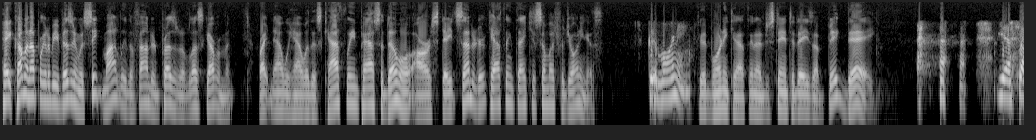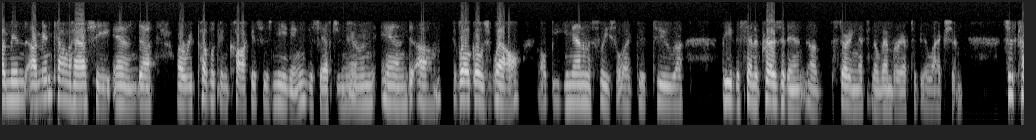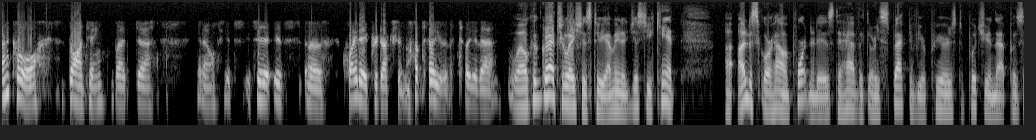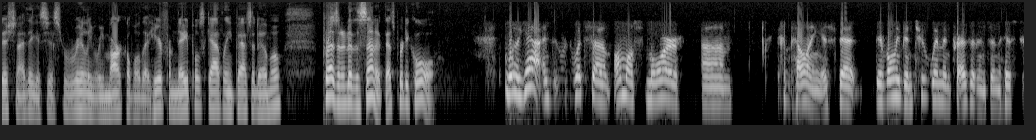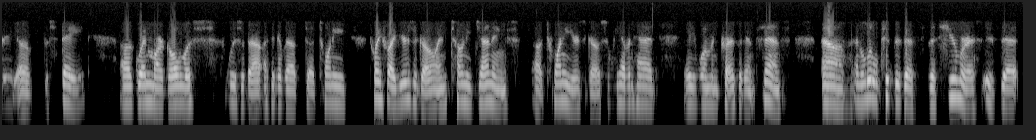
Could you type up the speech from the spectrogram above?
Hey, coming up, we're going to be visiting with Seton Motley, the founder and president of Less Government. Right now, we have with us Kathleen Passidomo, our state senator. Kathleen, thank you so much for joining us. Good morning. Good morning, Kathleen. I understand today is a big day. yes, I'm in. I'm in Tallahassee, and uh, our Republican caucus is meeting this afternoon, and um, if all goes well, I'll be unanimously selected to uh, be the Senate president uh, starting next November after the election. So it's kind of cool. It's daunting, but uh, you know, it's it's a, it's uh, quite a production. I'll tell you. I'll tell you that. Well, congratulations to you. I mean, it just you can't uh, underscore how important it is to have the respect of your peers to put you in that position. I think it's just really remarkable that here from Naples, Kathleen Passidomo, president of the Senate. That's pretty cool. Well, yeah, and what's um, almost more um, compelling is that there have only been two women presidents in the history of the state. Uh, Gwen Margolis was about, I think, about uh, 20, 25 years ago, and Toni Jennings uh, 20 years ago. So we haven't had a woman president since. Uh, and a little tidbit that's, that's humorous is that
